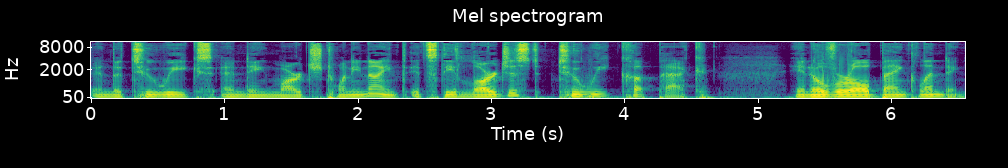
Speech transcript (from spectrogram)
in the two weeks ending March 29th. It's the largest two week cutback in overall bank lending.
